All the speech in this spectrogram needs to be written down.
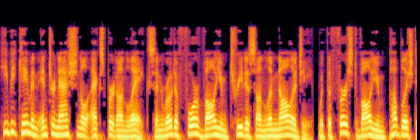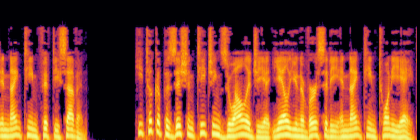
He became an international expert on lakes and wrote a four-volume treatise on limnology, with the first volume published in 1957. He took a position teaching zoology at Yale University in 1928.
